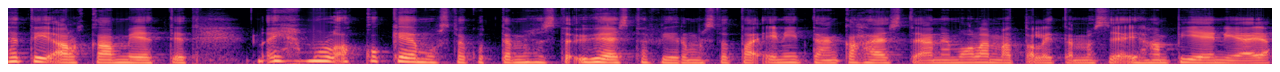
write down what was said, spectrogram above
heti alkaa miettiä, että no eihän mulla ole kokemusta kuin tämmöisestä yhdestä firmasta tai enintään kahdesta, ja ne molemmat oli tämmöisiä ihan pieniä, ja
